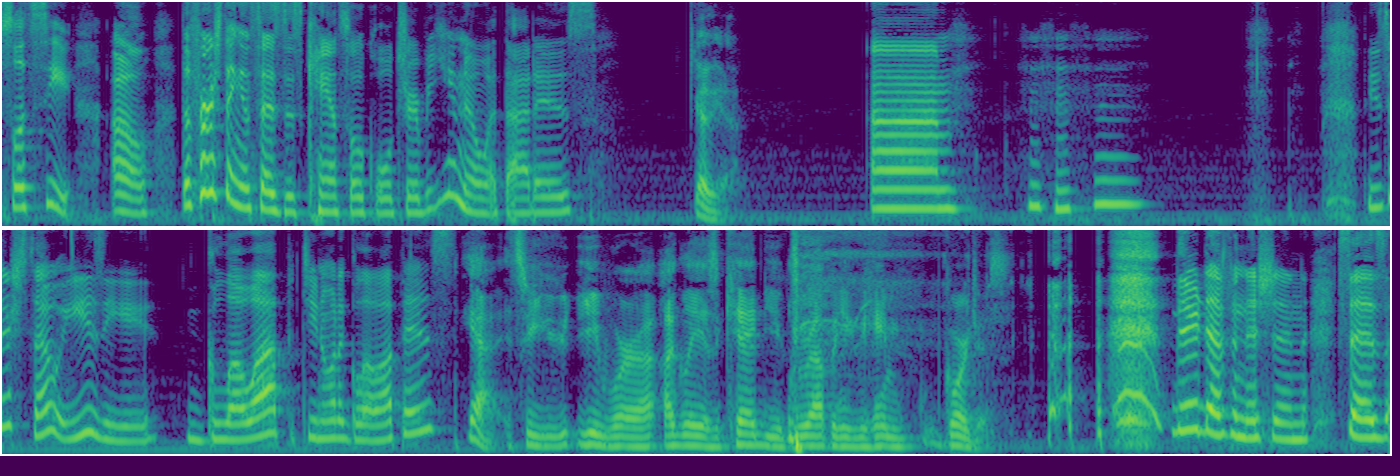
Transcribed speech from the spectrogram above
So let's see. Oh, the first thing it says is cancel culture, but you know what that is. Oh yeah. Um, these are so easy. Glow up. Do you know what a glow up is? Yeah. So you you were uh, ugly as a kid. You grew up and you became gorgeous. Their definition says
